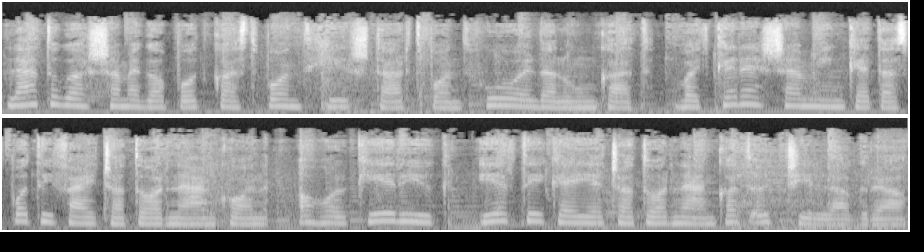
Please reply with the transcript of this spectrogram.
látogassa meg a podcast.hírstart.hu oldalunkat, vagy keressen minket a Spotify csatornánkon, ahol kérjük, értékelje csatornánkat 5 csillagra.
